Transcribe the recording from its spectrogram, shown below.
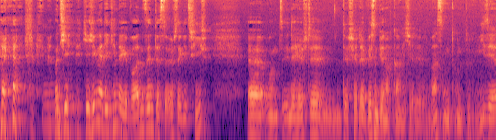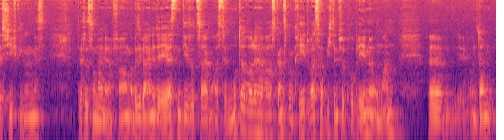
und je, je, jünger die Kinder geworden sind, desto öfter geht es schief. Äh, und in der Hälfte der Fälle wissen wir noch gar nicht, äh, was und, und wie sehr es schiefgegangen ist. Das ist so meine Erfahrung. Aber sie war eine der ersten, die sozusagen aus der Mutterrolle heraus ganz konkret, was habe ich denn für Probleme, oh Mann. Äh, und dann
